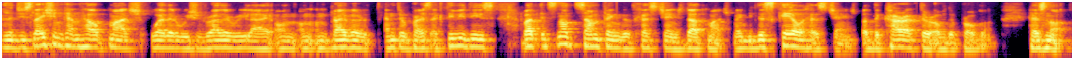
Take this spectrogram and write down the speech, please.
legislation can help much, whether we should rather rely on, on, on, private enterprise activities, but it's not something that has changed that much. Maybe the scale has changed, but the character of the problem has not.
